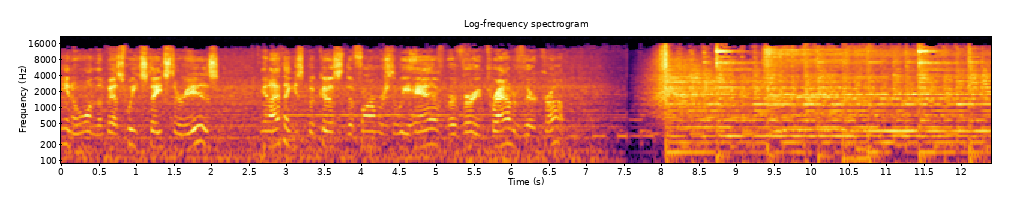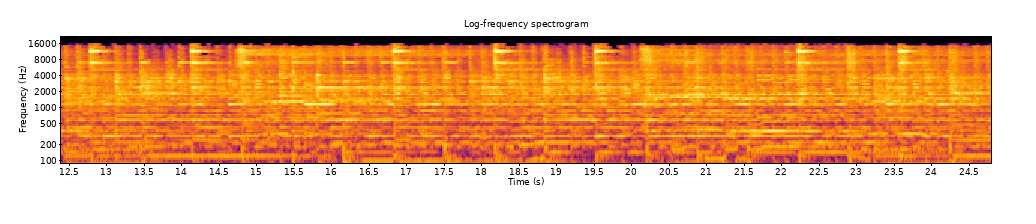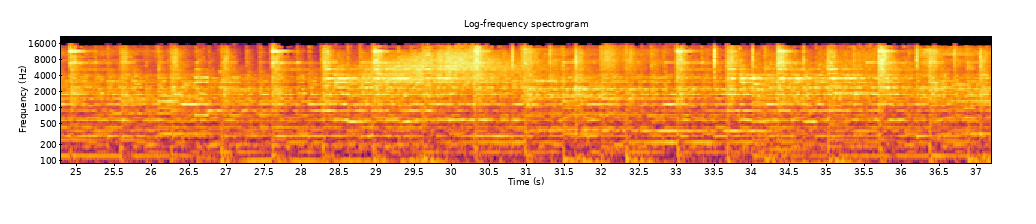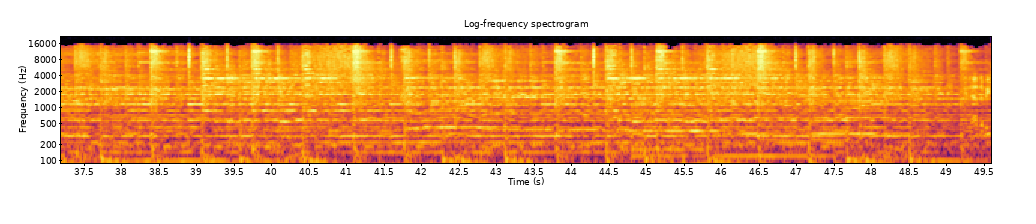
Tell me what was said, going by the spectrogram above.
you know, one of the best wheat states there is, and I think it's because the farmers that we have are very proud of their crop.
